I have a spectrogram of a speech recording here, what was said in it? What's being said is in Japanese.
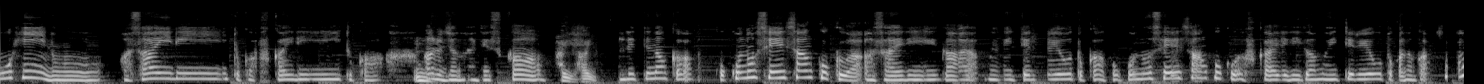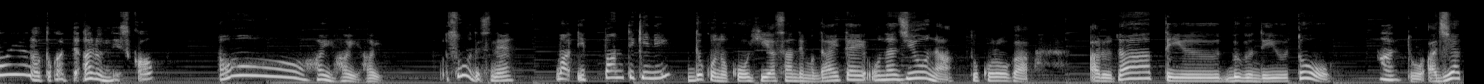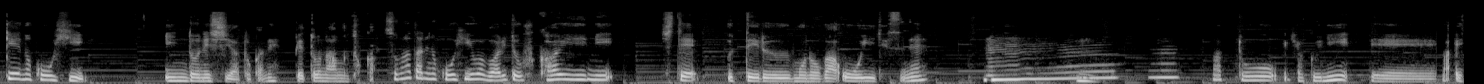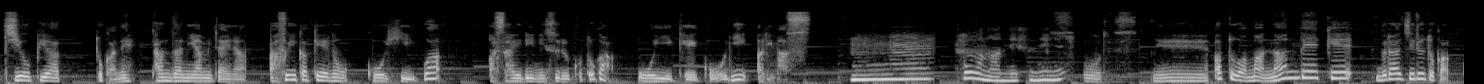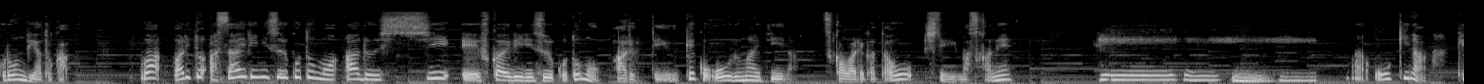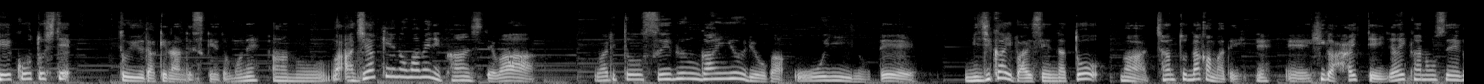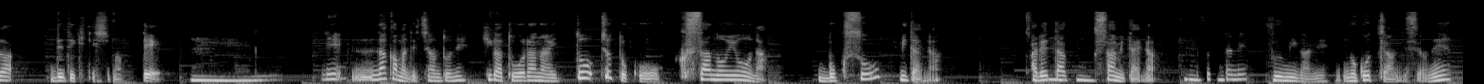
コーヒーの浅入りとか深入りとかうんあるじゃないですか。はいはいあれってなんか、ここの生産国は浅入りが向いてるよとか、ここの生産国は深入りが向いてるよとか、なんか、そういうのとかってあるんですか？ああ、はいはいはい。そうですね。まあ一般的にどこのコーヒー屋さんでも大体同じようなところがあるなっていう部分で言うと、はい。とアジア系のコーヒー、インドネシアとかね、ベトナムとか、そのあたりのコーヒーは割と深入りにして売っているものが多いですね。うーん。あと、逆に、えーまあ、エチオピアとかね、タンザニアみたいなアフリカ系のコーヒーは浅入りにすることが多い傾向にあります。うーん。そうなんですね。そうですね。あとはまあ南米系、ブラジルとかコロンビアとかは割と浅入りにすることもあるし、えー深入りにすることもあるっていう結構オールマイティーな使われ方をしていますかね。へー、へー、へー、へー。まあ、大きな傾向としてというだけなんですけれどもね。あの、まあ、アジア系の豆に関しては、割と水分含有量が多いので、短い焙煎だと、まあ、ちゃんと中までね、えー火が入っていない可能性が出てきてしまって、うーん。で、中までちゃんとね、火が通らないと、ちょっとこう、草のような、牧草みたいな、枯れた草みたいな、そういったね、風味がね、残っちゃうんですよね。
